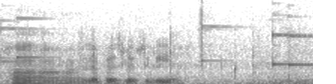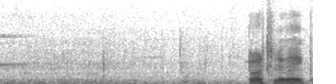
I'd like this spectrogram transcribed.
हाँ हाँ हाँ लेपेस लेजुली है। टॉर्च लगा एक।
